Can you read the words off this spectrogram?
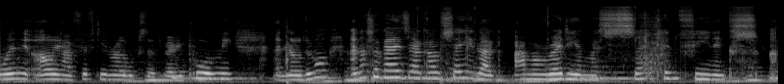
When I only have 15 Robux, that's very poor of me. And loads more. And also guys, like I would say, like I'm already on my second Phoenix. Uh,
